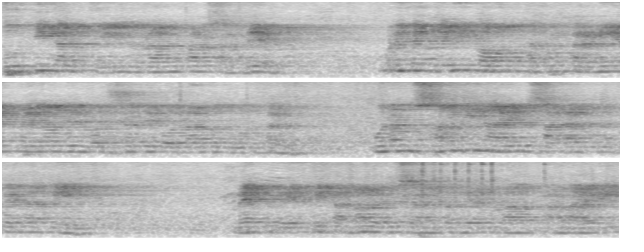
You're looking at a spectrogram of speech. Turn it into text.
ਦੂਜੀ ਗੱਲ ਖਲੀਲ ਗੁਲਾਮ ਪੜ ਸਕਦੇ ਹੋ? ਉਹਨੇ ਕਿਹਾ ਜਿਹੜੀ ਕੌਮ ਖਤਮ ਕਰਨੀ ਹੈ, ਪਹਿਲਾਂ ਉਹਦੇ ਮੁਰਸ਼ਦ ਦੇ ਬੋਲਾਂ ਤੋਂ ਦੂਰ ਕਰੋ। ਉਹਨਾਂ ਨੂੰ ਸਮਝ ਹੀ ਨਾ ਆਏ ਸਾਡਾ ਗੁਰੂ ਕਹਿੰਦਾ ਕੀ ਮੈਂ ਬੇਨਤੀ ਕਰਨਾ ਹੋਵੇ ਸਿਆਣੇ ਬੰਦੇ ਨੂੰ ਬਾਤ ਕਰਨ ਆਏਗੀ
